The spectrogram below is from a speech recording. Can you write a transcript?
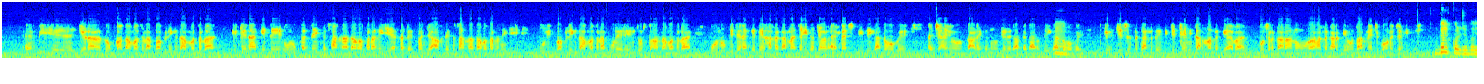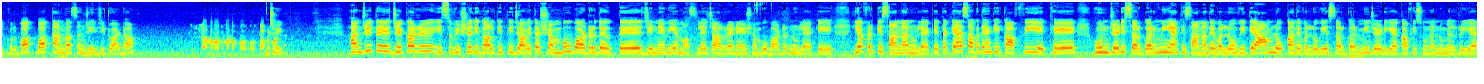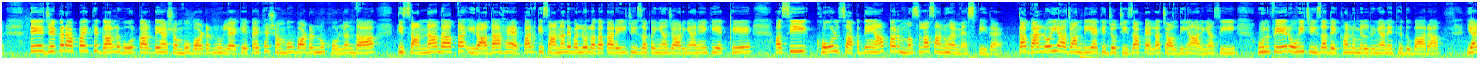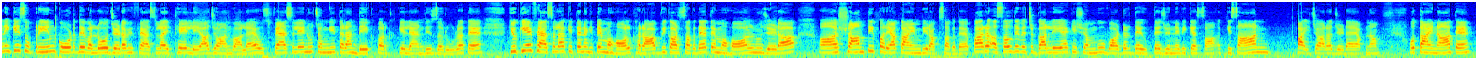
ਵੀ ਜਿਹੜਾ ਲੋਕਾਂ ਦਾ ਮਸਲਾ ਪਬਲਿਕ ਦਾ ਮਸਲਾ ਕਿਤੇ ਨਾ ਕਿਤੇ ਉਹ ਕੱਲੇ ਕਿਸਾਨਾਂ ਦਾ ਮਸਲਾ ਨਹੀਂ ਹੈ ਕੱਲੇ ਪੰਜਾਬ ਦੇ ਕਿਸਾਨਾਂ ਦਾ ਮਸਲਾ ਨਹੀਂ ਜੀ। ਪੂਰੀ ਪਬਲਿਕ ਦਾ ਮਸਲਾ ਪੂਰੇ ਹਿੰਦੁਸਤਾਨ ਦਾ ਮਸਲਾ ਹੈ ਉਹਨੂੰ ਕਿਤੇ ਨਾ ਕਿਤੇ ਹੱਲ ਕਰਨਾ ਚਾਹੀਦਾ ਚਾਹੇ ਐਮਐਸਪੀ ਦੀ ਗੱਲ ਹੋਵੇ ਚਾਹੇ ਉਹ ਕਾਲੇ ਕਾਨੂੰਨ ਜਿਹੜੇ ਰੱਦ ਕਰਨ ਦੀ ਗੱਲ। ਹੋਵੇ। ਜਿ- ਜਿਸ ਗੱਲ ਦੇ ਵੀ ਜਿੱਥੇ ਵੀ ਧਰਨਾ ਲੱਗਿਆ ਵਾ ਉਹ ਸਰਕਾਰਾਂ ਨੂੰ ਹੱਲ ਕਰਕੇ ਉਹ ਧਰਨੇ ਚ ਪਾਉਣੇ ਚਾਹੀਦੇ ਬਿਲਕੁਲ ਜੀ ਬਿਲਕੁਲ। ਬਹੁਤ ਬਹੁਤ ਧੰਨਵਾਦ ਸੰਜੀਵ ਜੀ ਤੁਹਾਡਾ। ਧੰਨਵਾਦ ਮੈਡਮ ਬਹੁਤ ਬਹੁਤ ਧੰਨਵਾਦ। ਹਾਂਜੀ, ਤੇ ਜੇਕਰ ਇਸ ਵਿਸ਼ੇ ਦੀ ਗੱਲ ਕੀਤੀ ਜਾਵੇ ਤਾਂ ਸ਼ੰਭੂ ਬਾਰਡਰ ਦੇ ਉੱਤੇ ਜਿੰਨੇ ਵੀ ਇਹ ਮਸਲੇ ਚੱਲ ਰਹੇ ਨੇ, ਸ਼ੰਭੂ ਬਾਰਡਰ ਨੂੰ ਲੈ ਕੇ ਜਾਂ ਫਿਰ ਕਿਸਾਨਾਂ ਨੂੰ ਲੈ ਕੇ, ਤਾਂ ਕਹਿ ਸਕਦੇ ਹਾਂ ਕਿ ਕਾਫੀ ਇੱਥੇ ਹੁਣ ਜਿਹੜੀ ਸਰਗਰਮੀ ਹੈ ਕਿਸਾਨਾਂ ਦੇ ਵੱਲੋਂ ਵੀ ਤੇ ਆਮ ਲੋਕਾਂ ਦੇ ਵੱਲੋਂ ਵੀ ਇਹ ਸਰਗਰਮੀ ਜਿਹੜੀ ਹੈ ਕਾਫੀ ਸੁਣਨ ਨੂੰ ਮਿਲ ਰਹੀ ਹੈ। ਤੇ ਜੇਕਰ ਆਪਾਂ ਇੱਥੇ ਗੱਲ ਹੋਰ ਕਰਦੇ ਹਾਂ ਸ਼ੰਭੂ ਬਾਰਡਰ ਨੂੰ ਲੈ ਕੇ, ਤਾਂ ਇੱਥੇ ਸ਼ੰਭੂ ਬਾਰਡਰ ਨੂੰ ਖੋਲਣ ਦਾ ਕਿਸਾਨਾਂ ਦਾ ਤਾਂ ਇਰਾਦਾ ਹੈ, ਪਰ ਕਿਸਾਨਾਂ ਦੇ ਵੱਲੋਂ ਲਗਾਤਾਰ ਇਹ ਚੀਜ਼ਾਂ ਕਹੀਆਂ ਜਾ ਰਹੀਆਂ ਨੇ ਕਿ ਇੱਥੇ ਅਸੀਂ ਖੋਲ ਸਕਦੇ ਹਾਂ, ਪਰ ਮਸਲਾ ਸਾਨੂੰ ਐਮਐਸਪੀ ਦਾ ਹੈ। ਤਾਂ ਗੱਲ ਉਹੀ ਆ ਜਾਂਦੀ ਹੈ ਕਿ ਜੋ ਚੀਜ਼ਾਂ ਪਹਿਲਾਂ ਚੱਲਦੀਆਂ ਆ ਰਹੀਆਂ ਸੀ, ਹੁਣ ਫੇਰ ਉਹੀ ਚੀਜ਼ਾਂ ਦੇਖਣ ਨੂੰ ਮਿਲ ਰਹੀਆਂ ਨੇ ਇੱਥੇ ਦੁਬਾਰਾ। ਯਾਨੀ ਕਿ ਸੁਪਰੀਮ ਕੋਰਟ ਦੇ ਵੱਲੋਂ ਜਿਹੜਾ ਵੀ ਫੈਸਲਾ ਇੱਥੇ ਲਿਆ ਜਾਣ ਵਾਲਾ ਹੈ, ਉਸ ਫੈਸਲੇ ਨੂੰ ਚੰਗੀ ਤਰ੍ਹਾਂ ਦੇਖ ਪਰਖ ਕੇ ਲੈਣ ਦੀ ਜ਼ਰੂਰਤ ਹੈ, ਕਿਉਂਕਿ ਇਹ ਫੈਸਲਾ ਕਿਤੇ ਨਾ ਕਿਤੇ ਮਾਹੌਲ ਖਰਾਬ ਵੀ ਕਰ ਸਕਦਾ ਹੈ ਤੇ ਮਾਹੌਲ ਨੂੰ ਜਿਹੜਾ ਸ਼ਾਂਤੀ ਭਰਿਆ ਕਾਇਮ ਵੀ ਰੱਖ ਸਕਦਾ ਹੈ। ਪਰ ਅਸਲ ਦੇ ਵਿੱਚ ਗੱਲ ਇਹ ਹੈ ਕਿ ਸ਼ੰਭੂ ਬਾਰਡਰ ਦੇ ਉੱਤੇ ਜਿੰਨੇ ਵੀ ਕਿਸਾਨ ਭਾਈਚਾਰਾ ਜਿਹੜਾ ਹੈ ਆਪਣਾ ਉਹ ਤਾਇਨਾਤ ਹੈ।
